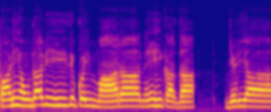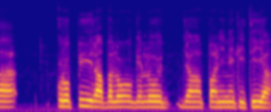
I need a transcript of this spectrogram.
ਪਾਣੀ ਆਉਂਦਾ ਵੀ ਸੀ ਤੇ ਕੋਈ ਮਾਰ ਨਹੀਂ ਕਰਦਾ। ਜਿਹੜੀ ਆ ਕਰੋਪੀ ਰੱਬ ਵੱਲੋਂ ਗਿਣ ਲੋ ਜਾਂ ਪਾਣੀ ਨੇ ਕੀਤੀ ਆ।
